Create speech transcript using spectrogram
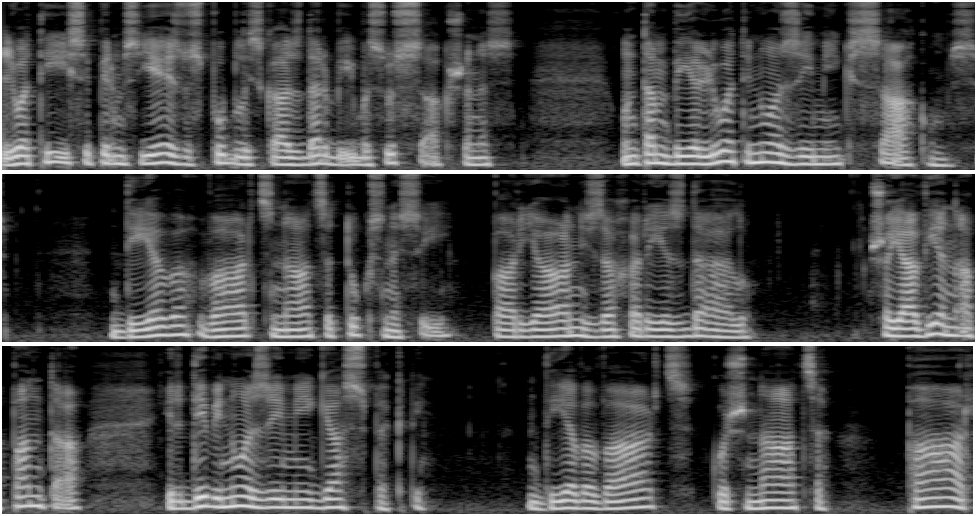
ļoti īsi pirms Jēzus publiskās darbības uzsākšanas, un tam bija ļoti nozīmīgs sākums. Dieva vārds nāca tuksnesī pār Jāni Zaharijas dēlu Šajā vienā pantā ir divi nozīmīgi aspekti. Dieva vārds, kurš nāca pār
